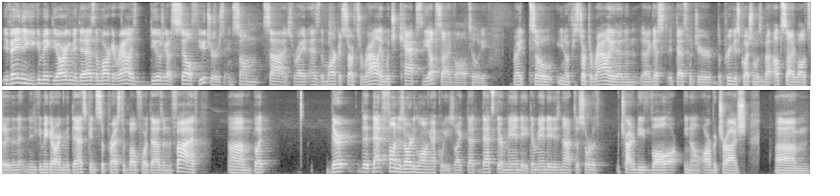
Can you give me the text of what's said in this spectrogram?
If anything, you can make the argument that as the market rallies, dealers got to sell futures in some size, right, as the market starts to rally, which caps the upside volatility, right? So, you know, if you start to rally there, then, then I guess if that's what your the previous question was about upside volatility, then, then you can make an argument that that's getting suppressed above 4005. Um, but they're that that fund is already long equities. Like that that's their mandate. Their mandate is not to sort of try to be vol you know arbitrage um,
